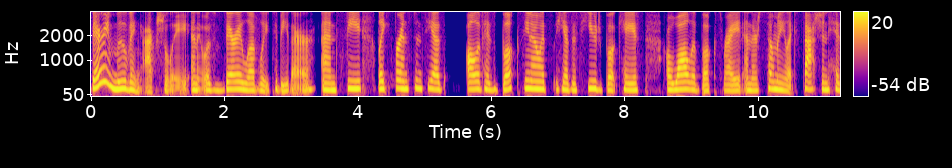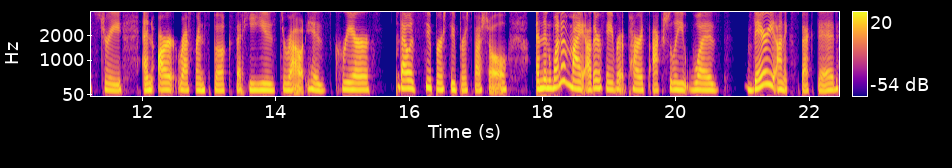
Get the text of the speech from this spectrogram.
very moving, actually. And it was very lovely to be there and see, like, for instance, he has all of his books. You know, it's he has this huge bookcase, a wall of books, right? And there's so many like fashion history and art reference books that he used throughout his career. That was super, super special. And then one of my other favorite parts actually was very unexpected.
